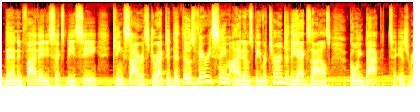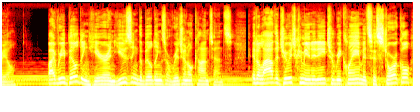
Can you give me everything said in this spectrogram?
Then in 586 BC, King Cyrus directed that those very same items be returned to the exiles going back to Israel. By rebuilding here and using the building's original contents, it allowed the Jewish community to reclaim its historical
